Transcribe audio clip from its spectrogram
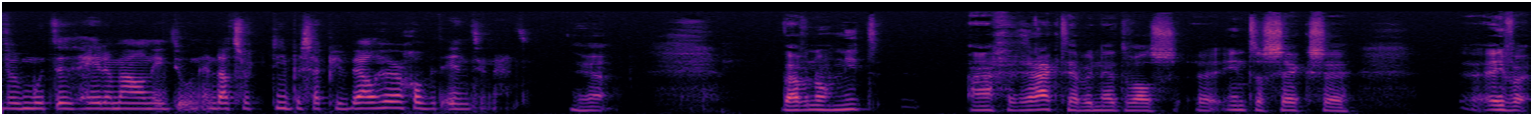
we moeten het helemaal niet doen. En dat soort types heb je wel heel erg op het internet. Ja. Waar we nog niet aan geraakt hebben, net was eh intersexen. Eh, even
